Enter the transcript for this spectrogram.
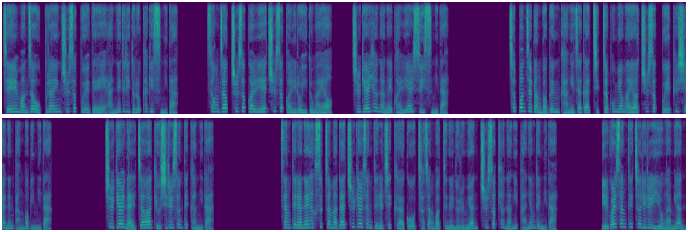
제일 먼저 오프라인 출석부에 대해 안내드리도록 하겠습니다. 성적 출석 관리의 출석 관리로 이동하여 출결 현황을 관리할 수 있습니다. 첫 번째 방법은 강의자가 직접 호명하여 출석부에 표시하는 방법입니다. 출결 날짜와 교실을 선택합니다. 상태란의 학습자마다 출결 상태를 체크하고 저장 버튼을 누르면 출석 현황이 반영됩니다. 일괄 상태 처리를 이용하면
